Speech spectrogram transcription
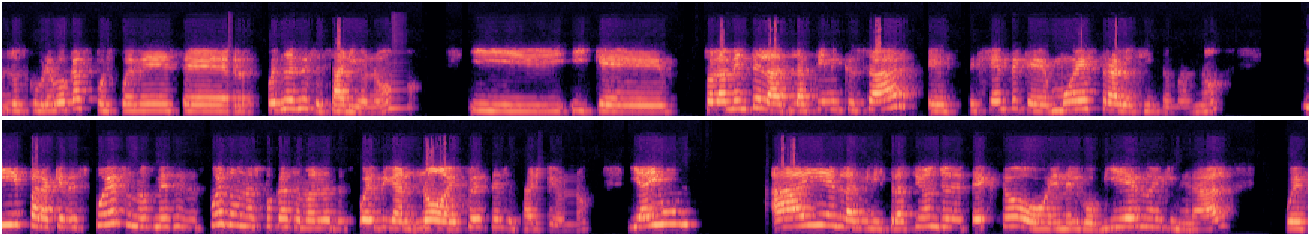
los cubrebocas pues puede ser, pues no es necesario, ¿no? Y, y que solamente las la tiene que usar este, gente que muestra los síntomas, ¿no? Y para que después, unos meses después o unas pocas semanas después digan, no, esto es necesario, ¿no? Y hay un, hay en la administración, yo detecto, o en el gobierno en general, pues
